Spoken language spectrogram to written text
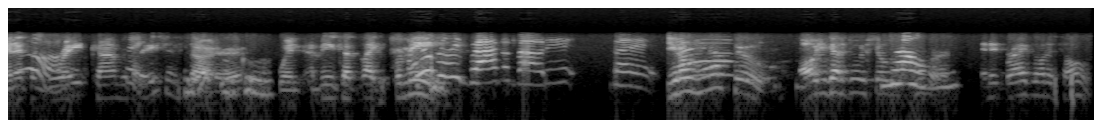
And it's a great conversation starter. cool. When I mean, because like for I me, don't really brag about it, but you don't have to. All you got to do is show the No. cover, and it brags on its own.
